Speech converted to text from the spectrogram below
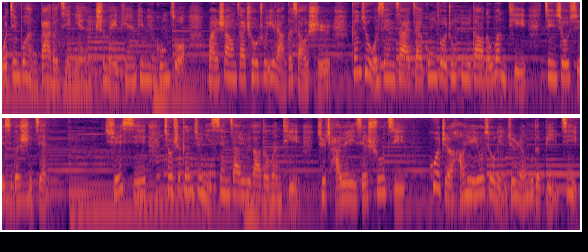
我进步很大的几年是每天拼命工作，晚上再抽出一两个小时，根据我现在在工作中遇到的问题进修学习的时间。学习就是根据你现在遇到的问题去查阅一些书籍，或者行业优秀领军人物的笔记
